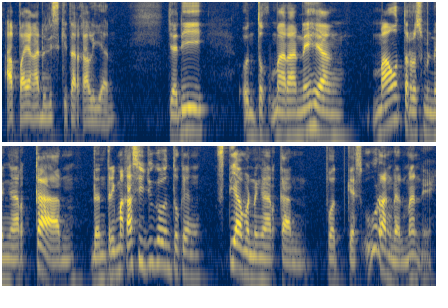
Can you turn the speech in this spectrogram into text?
apa yang ada di sekitar kalian jadi untuk Maraneh yang mau terus mendengarkan dan terima kasih juga untuk yang setia mendengarkan podcast Urang dan Maneh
